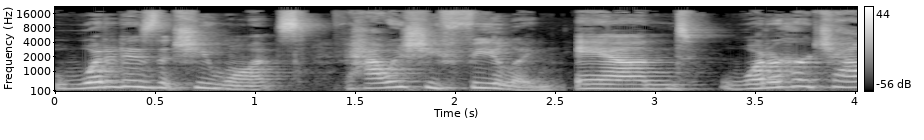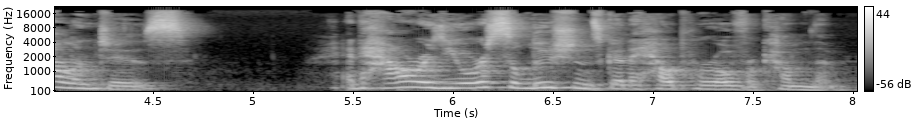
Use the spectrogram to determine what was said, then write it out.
what it is that she wants, how is she feeling, and what are her challenges, and how is your solutions going to help her overcome them.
